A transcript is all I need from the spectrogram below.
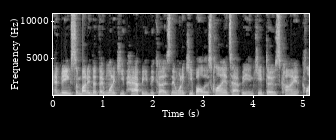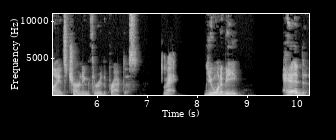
and being somebody that they want to keep happy because they want to keep all those clients happy and keep those client clients churning through the practice. Right. You want to be head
